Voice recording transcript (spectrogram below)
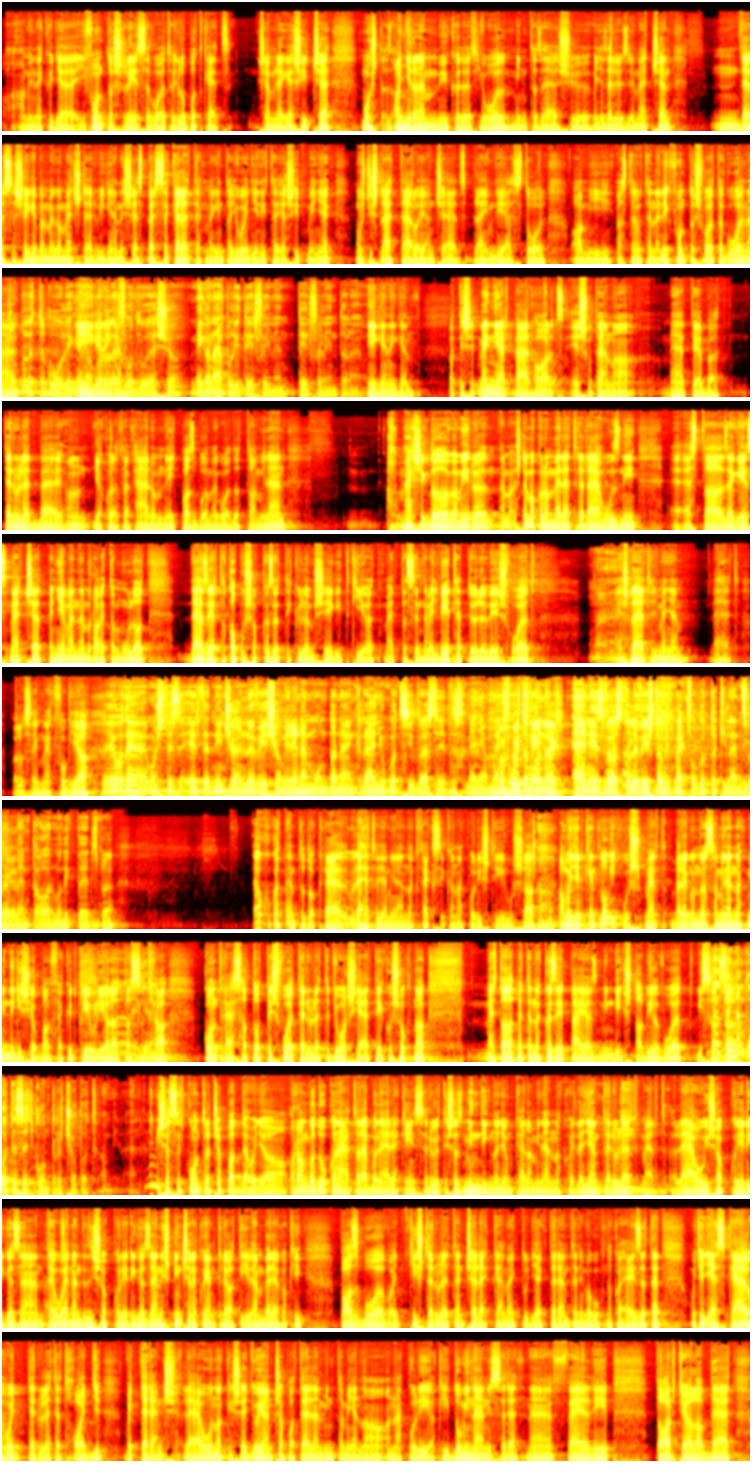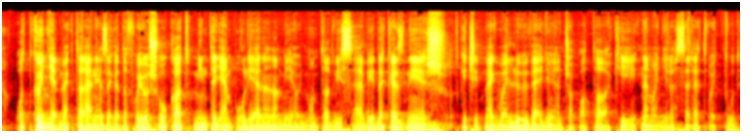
aminek ugye egy fontos része volt, hogy Lobotkát semlegesítse. Most az annyira nem működött jól, mint az első, vagy az előző meccsen, de összességében meg a meccs igen, és ez persze kelettek megint a jó egyéni teljesítmények. Most is láttál olyan Chad Brahim Diaz-tól, ami aztán utána elég fontos volt a gólnál. Abban lett a gól, igen, igen, igen. a lefordulása. Még a Nápoli térfelén, térfelén talán. Igen, igen. Ott is egy megnyert párharc, és utána mehettél be a területbe, onnan gyakorlatilag három-négy passzból megoldotta a Milán. A másik dolog, amiről nem, most nem akarom meretre ráhúzni ezt az egész meccset, mert nyilván nem rajta múlott, de azért a kapusok közötti különbség itt kijött, mert azt szerintem egy védhető lövés volt, és lehet, hogy menjem, lehet, valószínűleg megfogja. Jó, de most ez, érted, nincs olyan lövés, amire nem mondanánk rá nyugodt szívvel ezt, hogy ezt menjen megfogta volna, elnézve azt a lövést, amit megfogott a 90 nem a harmadik percben. De okokat nem tudok rá. Lehet, hogy a Milánnak fekszik a Napoli stílusa. Aha. Ami egyébként logikus, mert belegondolsz, a Milánnak mindig is jobban feküdt Piuli alatt az, Igen. hogyha kontrázhatott, és volt terület a gyors játékosoknak, mert alapvetően a középpálya az mindig stabil volt. Viszont De azért a... nem volt ez egy kontracsapat, ami nem is az, hogy kontracsapat, de hogy a, a rangadókon általában erre kényszerült, és az mindig nagyon kell a Milánnak, hogy legyen terület, mert Leo is akkor ér igazán, Teo Hernández is akkor ér igazán, és nincsenek olyan kreatív emberek, akik paszból vagy kis területen cselekkel meg tudják teremteni maguknak a helyzetet. Úgyhogy ez kell, hogy területet hagy, vagy teremts Leónak, és egy olyan csapat ellen, mint amilyen a, a Napoli, aki dominálni szeretne, fellép, tartja a labdát, ott könnyebb megtalálni ezeket a folyosókat, mint egy Empoli ellen, ami, ahogy mondtad, vissza elvédekezni, és ott kicsit meg vagy lőve egy olyan csapattal, aki nem annyira szeret vagy tud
